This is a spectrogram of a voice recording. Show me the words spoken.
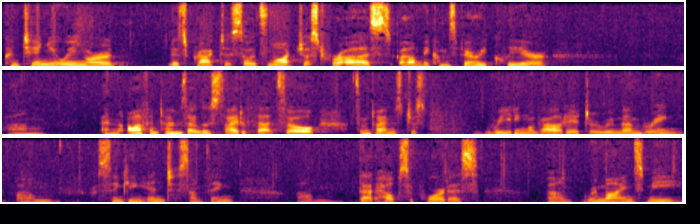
continuing or this practice so it's not just for us um, becomes very clear. Um, and oftentimes I lose sight of that. So sometimes just reading about it or remembering, um, sinking into something um, that helps support us, um, reminds me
